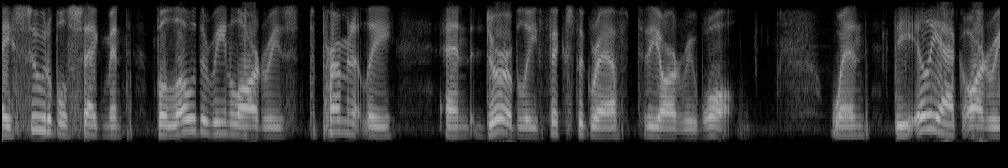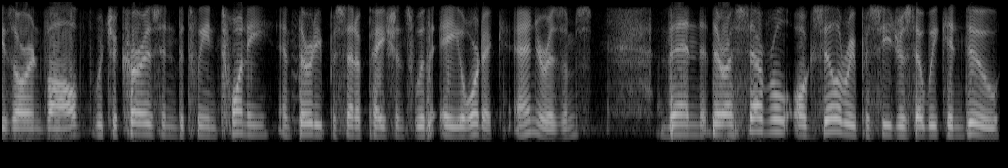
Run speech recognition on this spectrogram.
a suitable segment below the renal arteries to permanently and durably fix the graft to the artery wall. When the iliac arteries are involved, which occurs in between 20 and 30 percent of patients with aortic aneurysms, then there are several auxiliary procedures that we can do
